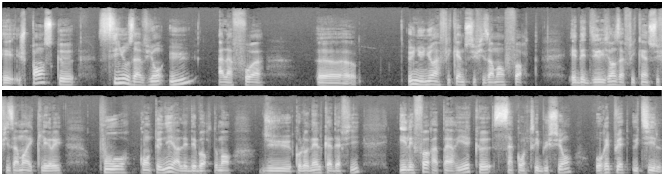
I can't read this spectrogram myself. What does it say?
Et je pense que si nous avions eu à la fois euh, une Union africaine suffisamment forte et des dirigeants africains suffisamment éclairés pour contenir les débordements du colonel Kadhafi, il est fort à parier que sa contribution aurait pu être utile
